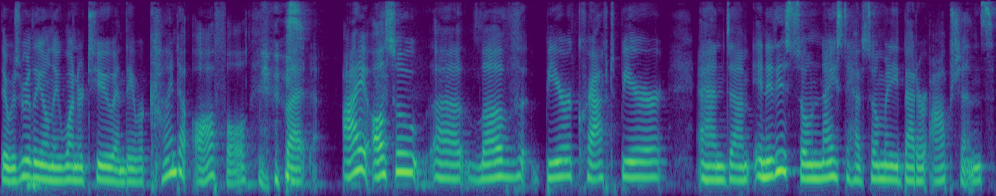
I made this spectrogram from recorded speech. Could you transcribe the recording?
there was really only one or two and they were kind of awful. Yes. But I also uh, love beer, craft beer, and um, and it is so nice to have so many better options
